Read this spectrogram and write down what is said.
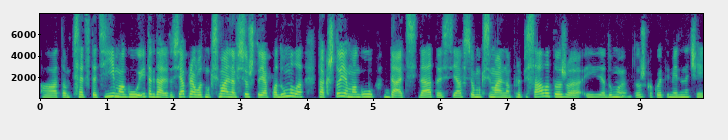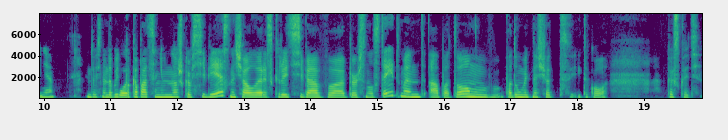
там писать статьи могу и так далее. То есть я прям вот максимально все, что я подумала, так что я могу дать, да, то есть я все максимально прописала тоже, и я думаю, тоже какое-то имеет значение. Ну, то есть надо будет вот. покопаться немножко в себе, сначала раскрыть себя в personal statement, а потом подумать насчет и такого, как сказать,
